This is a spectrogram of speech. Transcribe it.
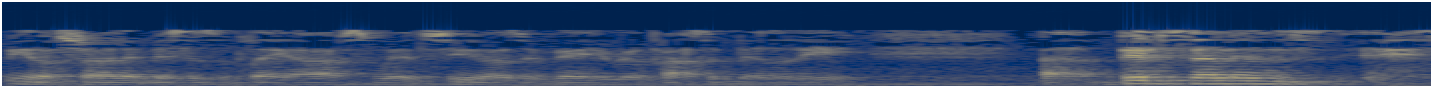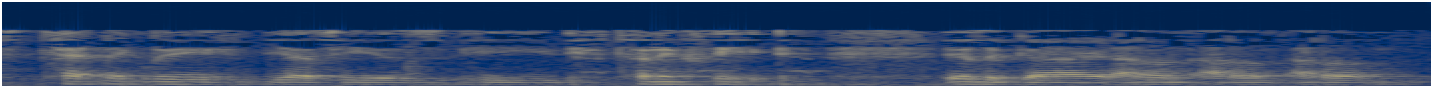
you know Charlotte misses the playoffs, which you know is a very real possibility. Uh, ben Simmons, technically, yes, he is. He technically is a guard. I don't. I don't. I don't.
